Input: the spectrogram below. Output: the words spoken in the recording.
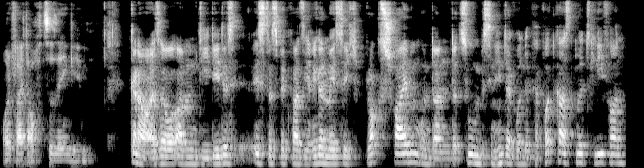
und vielleicht auch zu sehen geben. Genau, also ähm, die Idee des, ist, dass wir quasi regelmäßig Blogs schreiben und dann dazu ein bisschen Hintergründe per Podcast mitliefern.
